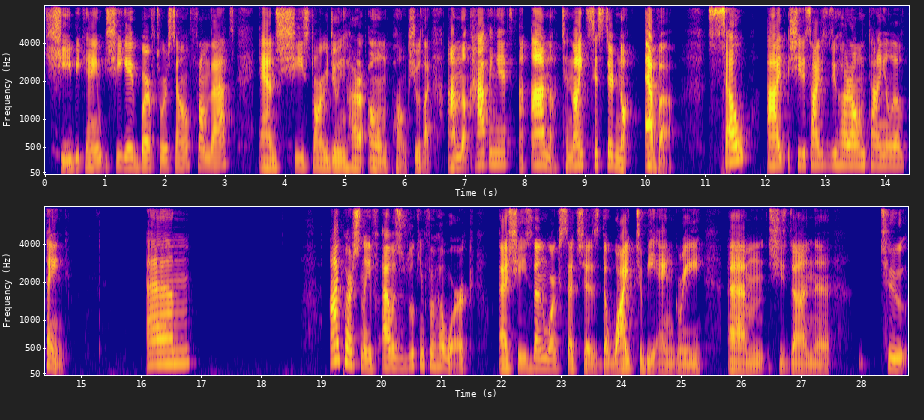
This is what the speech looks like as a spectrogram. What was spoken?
She became. She gave birth to herself from that, and she started doing her own punk. She was like, "I'm not having it. Uh-uh, not tonight, sister. Not ever." So I. She decided to do her own tiny little thing. Um. I personally, if I was looking for her work, uh, she's done work such as The White to Be Angry. Um, she's done uh, To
